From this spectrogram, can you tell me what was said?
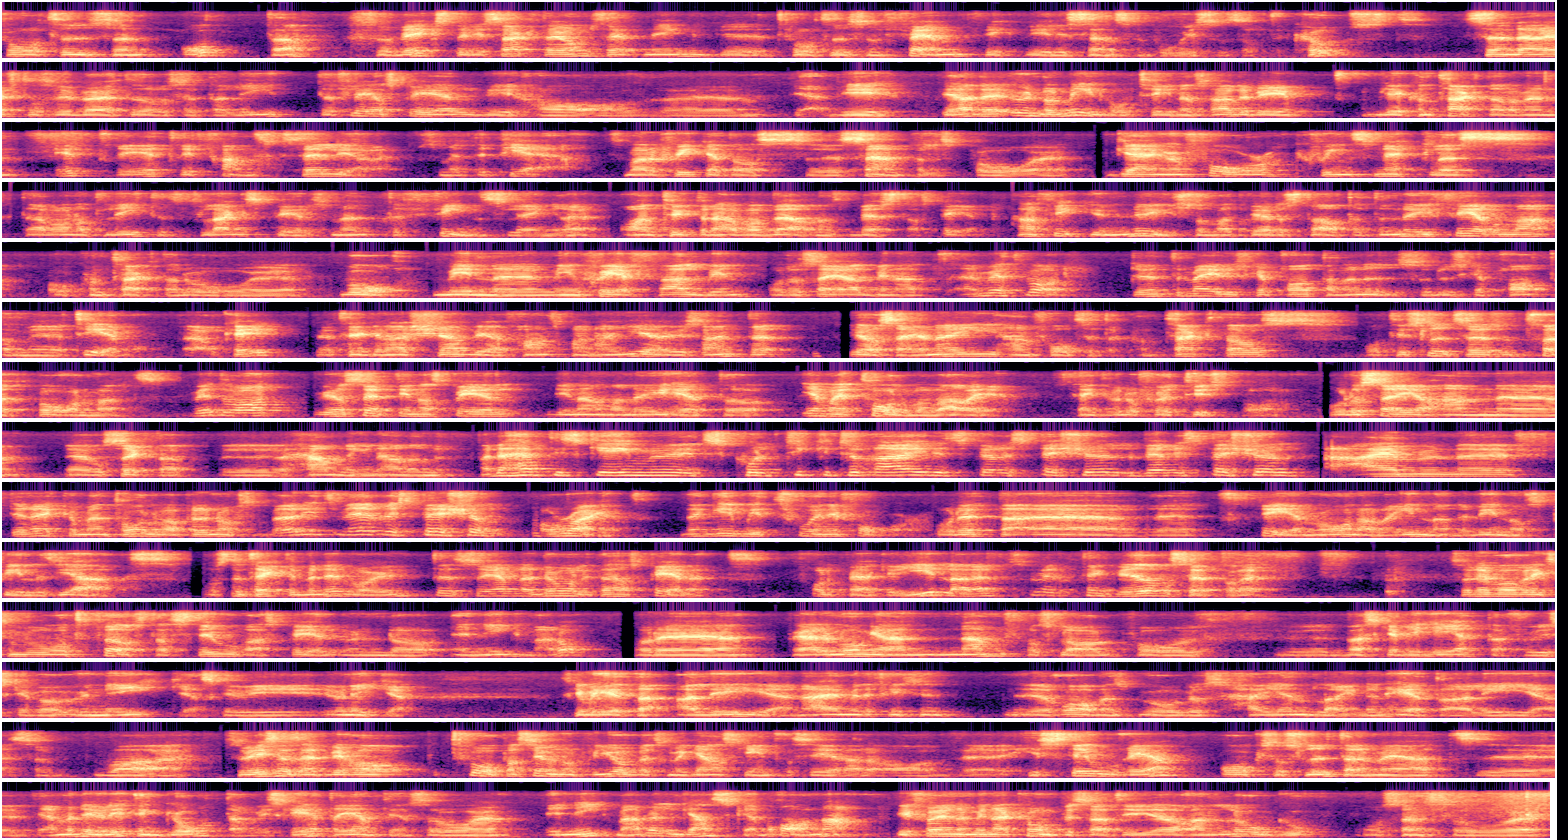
2008 så växte vi sakta i omsättning. Eh, 2005 fick vi licensen på Wizards of the Coast. Sen därefter så har vi börjat översätta lite fler spel. Vi har... Eh, ja, vi, vi hade under Midgård-tiden så hade vi blivit kontaktade av en ettrig, ettrig fransk säljare som hette Pierre. Som hade skickat oss eh, samples på Gang of Four, Queen's Necklace, det var något litet flaggspel som inte finns längre och han tyckte det här var världens bästa spel. Han fick ju nys om att vi hade startat en ny firma och kontaktade då eh, vår, min, eh, min chef Albin. Och då säger Albin att, äh, vet du vad? Det är inte mig du ska prata med nu, så du ska prata med Temo. Ja, Okej. Okay. Jag tänker den här tjabbiga fransmannen, han ger ju sig inte. Jag säger nej, han fortsätter kontakta oss. Och till slut så är jag så trött på honom att, vet du vad? Vi har sett dina spel, dina andra nyheter. Ge mig 12 av varje. Tänkte vi då får jag tyst på honom. Och då säger han, eh, ursäkta eh, härmningen här nu. But I have this game, it's called Ticket to Ride, it's very special, very special. Nej, men eh, det räcker med en tolva på den också. But it's very special. Alright, then give me 24. Och detta är eh, tre månader innan det vinner Spilles Jares. Och så tänkte jag, men det var ju inte så jävla dåligt det här spelet. Folk verkar gilla det, så jag tänkte vi översätter det. Så det var väl liksom vårt första stora spel under Enigma då. Och det, vi hade många namnförslag på eh, vad ska vi heta för vi ska vara unika. Ska vi, unika. Ska vi heta Alea? Nej, men det finns ju eh, Ravensburgers high-end line, den heter Alea. Så, bara, så det visar sig att vi har två personer på jobbet som är ganska intresserade av eh, historia. Och så slutar det med att eh, ja, men det är en liten gåta vad vi ska heta egentligen. Så eh, Enigma är väl en ganska bra namn. Vi får en av mina kompisar till att göra en logo och sen så eh,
